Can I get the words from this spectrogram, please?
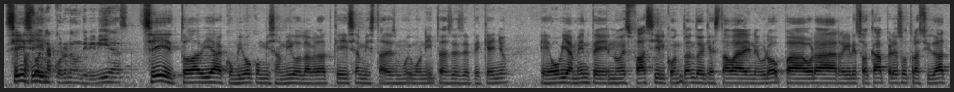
Sí, ¿Qué pasó sí. en la colonia donde vivías? Sí, todavía convivo con mis amigos. La verdad que hice amistades muy bonitas desde pequeño. Eh, obviamente no es fácil contando de que estaba en Europa, ahora regreso acá, pero es otra ciudad.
